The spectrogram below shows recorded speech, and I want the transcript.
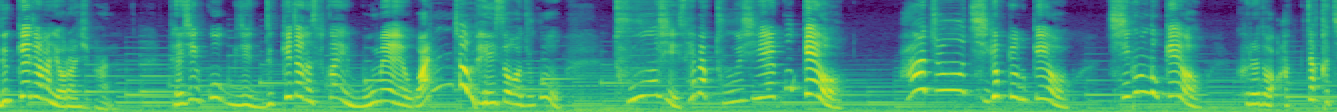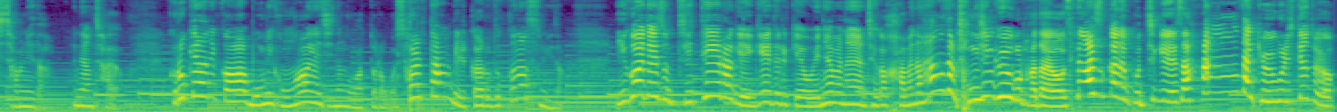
늦게 자면 11시 반. 대신 꼭 이제 늦게 자는 습관이 몸에 완전 배 있어가지고 2시, 새벽 2시에 꼭 깨요. 아주 지겹게도 깨요. 지금도 깨요. 그래도 악착같이 잡니다. 그냥 자요. 그렇게 하니까 몸이 건강해지는 것 같더라고요. 설탕, 밀가루도 끊었습니다. 이거에 대해서는 디테일하게 얘기해 드릴게요. 왜냐면은 제가 가면 은 항상 정신교육을 받아요. 생활 습관을 고치기 위해서 항상 교육을 시켜줘요.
